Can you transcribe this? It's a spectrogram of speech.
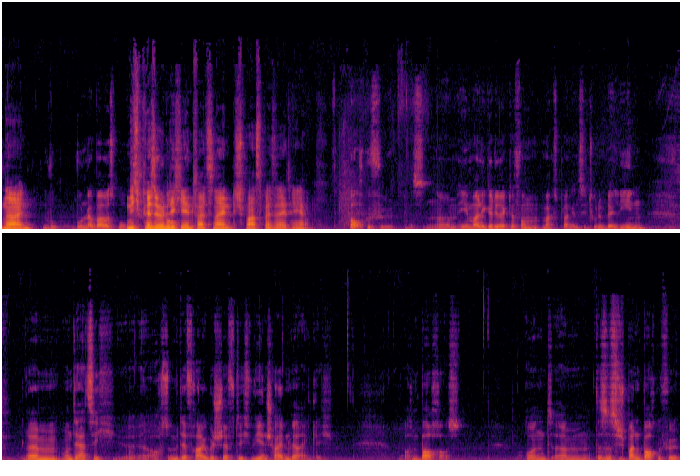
Nein, Ein wu- wunderbares Buch. nicht persönlich Bauch, jedenfalls. Nein, Spaß beiseite, ja. Bauchgefühl. Ist ein ähm, ehemaliger Direktor vom Max-Planck-Institut in Berlin. Ähm, und der hat sich äh, auch so mit der Frage beschäftigt, wie entscheiden wir eigentlich? Aus dem Bauch raus. Und ähm, das ist spannend, Bauchgefühl.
